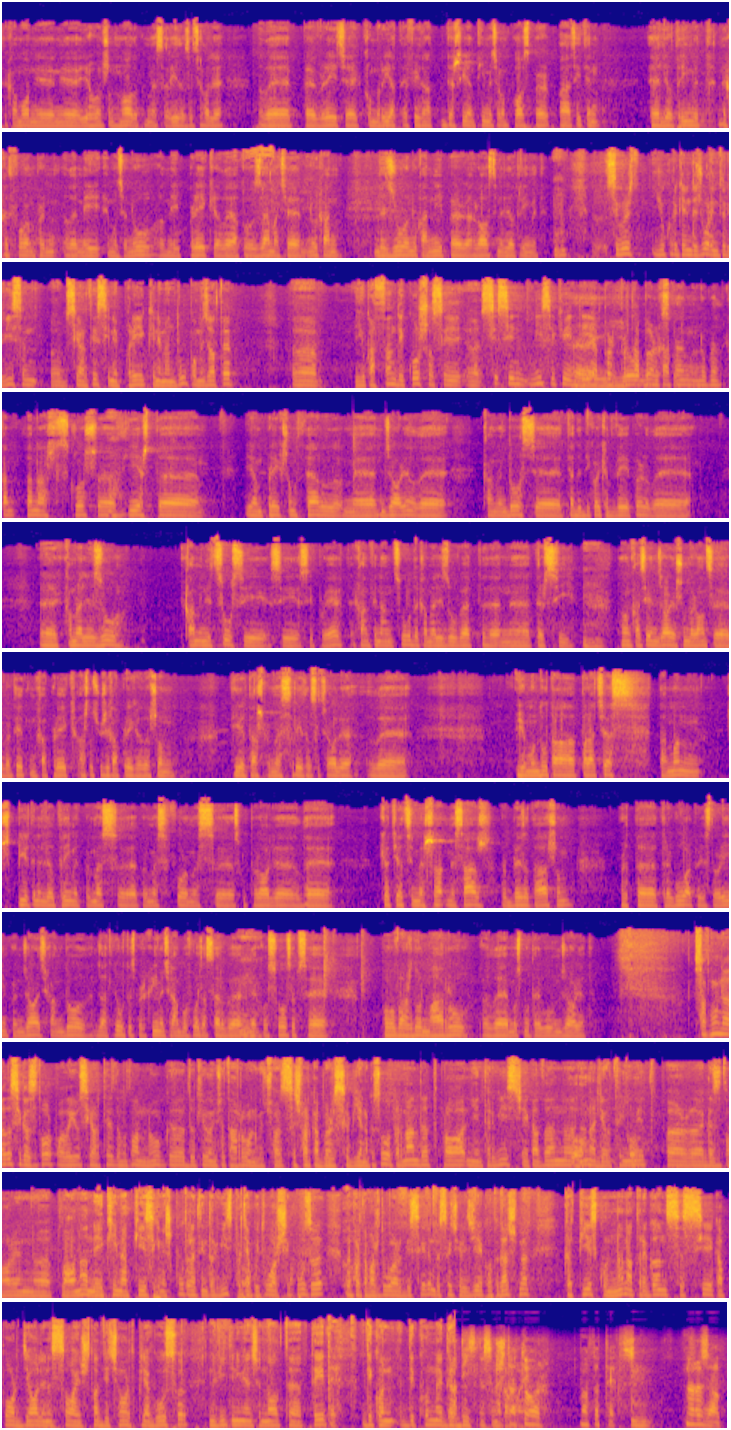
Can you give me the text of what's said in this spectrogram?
se ka marrë një një jehonë shumë të madhe përmes rrjeteve sociale dhe po vërej që kom mrri at efektin atë dëshirën time që kom pas për paraqitjen e Leotrimit në këtë formë për dhe me i emocionu dhe me i prek edhe ato zemra që nuk kanë ndëgjua, nuk kanë ni për rastin e Leotrimit. Mhm. Sigurisht, ju kur e keni ndëgjuar intervistën si artist, jeni prek, keni mendu, po megjithatë, ju ka thënë dikush ose si nisi kjo ideja për jo, të bërë skulpturë? Nuk me ka thënë askush, thjesht jam prek shumë thellë me ngjarjen dhe Kam vendosë që t'ja dedikoj këtë vepër dhe e kam realizu, e kam inicu si, si, si projekt, e kam financu dhe kam realizu vetë në tërsi. Mm -hmm. Dhe ka qenë ngjarje shumë e rëndë se vërtet më ka prek, ashtu qysh i ka prek edhe shumë tjerë tash përmes rrjeteve sociale dhe jom mundu ta paraqes taman shpirtin e Leotrimit përmes, përmes formës skulpturale dhe Kjo të jetë si mesazh për brezat e ardhshëm për të treguar për historinë, për ngjarjet që kanë ndodhur gjatë luftës, për krimet që kanë bërë forcat serbe në mm. Kosovë, sepse po vazhdojnë m'u harru dhe mos m'u tregu ngjarjet. Sa të mujna edhe si gazetar, po edhe ju si artist, domethënë, nuk do të lojmë që të harrohen se çfarë ka bërë Serbia në Kosovë, përmendet pra një intervistë që e ka dhënë po, nëna e Leotrimit, po. për gazetarin Pllana. Ne e kemi atë pjesë, kemi shkurtuar atë intervistë për t'ia kujtuar shikuesve dhe për të vazhduar bisedën. Besoj që regjia e ka të gatshme këtë pjesë ku nëna tregon se si e ka parë djalin e saj 7 vjeçar të plagosur në vitin 1998 dikun dikun në Gradicë nëse nuk gaboj. Shtator 98 mm. në Rezallë.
